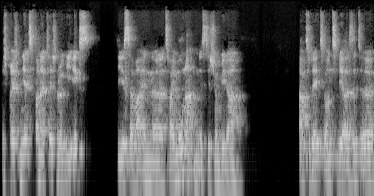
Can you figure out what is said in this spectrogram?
Wir sprechen jetzt von der Technologie X, die ist aber in äh, zwei Monaten ist die schon wieder up to date und wir sind äh,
